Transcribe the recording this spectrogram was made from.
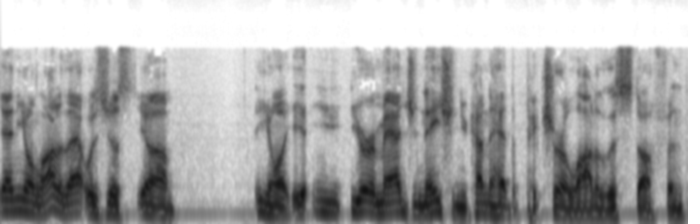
And you know a lot of that was just uh, you know it, you, your imagination you kind of had to picture a lot of this stuff and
